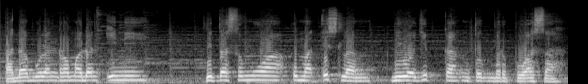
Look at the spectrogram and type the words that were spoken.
Pada bulan Ramadan ini, kita semua umat Islam diwajibkan untuk berpuasa.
